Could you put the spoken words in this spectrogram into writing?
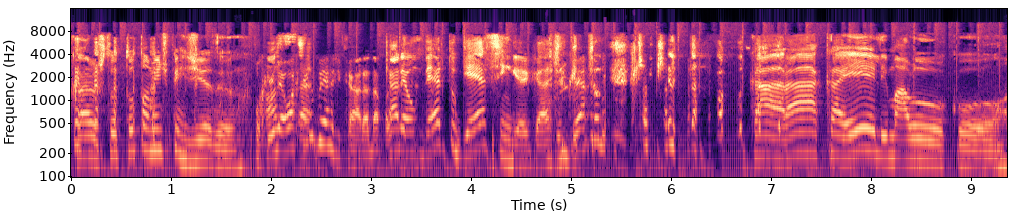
Cara, eu estou totalmente perdido. Porque ele é o verde, cara. Dá pra... Cara, é Humberto Gessinger, cara. Caraca, ele, maluco.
